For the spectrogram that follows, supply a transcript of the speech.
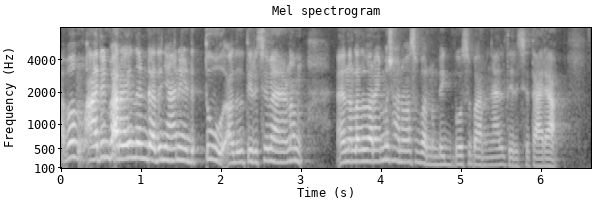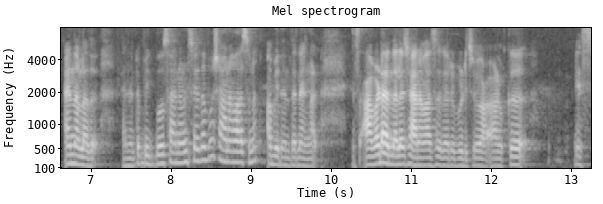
അപ്പം ആര്യൻ പറയുന്നുണ്ട് അത് ഞാൻ എടുത്തു. അത് തിരിച്ചു വേണം. എന്നുള്ളത് പറയുമ്പോൾ ഷാനവാസ് പറഞ്ഞു ബിഗ് ബോസ് പറഞ്ഞാൽ തിരിച്ചു തരാം. എന്നുള്ളത്. എന്നിട്ട് ബിഗ് ബോസ് അനൗൺസ് ചെയ്തപ്പോൾ ഷാനവാസിന് അഭിനന്ദനങ്ങൾ. അവിടെ എന്നാലും ഷാനവാസ് കയറി പിടിച്ചു. ആൾക്ക് യെസ്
